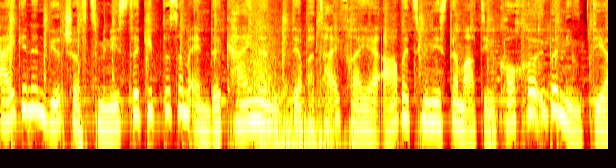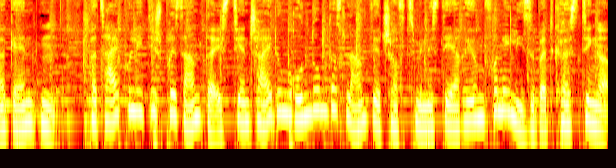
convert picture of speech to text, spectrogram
Eigenen Wirtschaftsminister gibt es am Ende keinen. Der parteifreie Arbeitsminister Martin Kocher übernimmt die Agenten. Parteipolitisch brisanter ist die Entscheidung rund um das Landwirtschaftsministerium von Elisabeth Köstinger.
